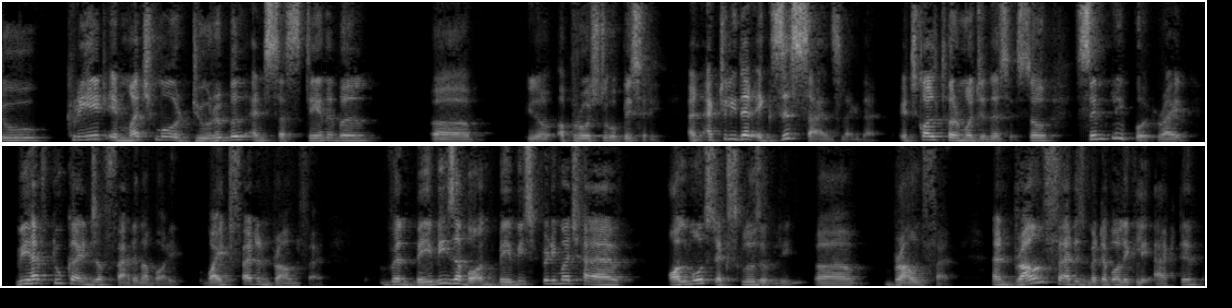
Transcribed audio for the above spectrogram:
to create a much more durable and sustainable, uh, you know, approach to obesity? And actually, there exists science like that. It's called thermogenesis. So, simply put, right, we have two kinds of fat in our body white fat and brown fat. When babies are born, babies pretty much have almost exclusively uh, brown fat. And brown fat is metabolically active.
